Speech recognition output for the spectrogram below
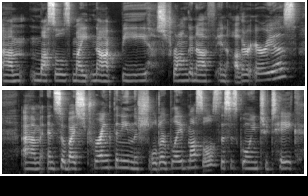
um, muscles might not be strong enough in other areas. Um, and so, by strengthening the shoulder blade muscles, this is going to take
